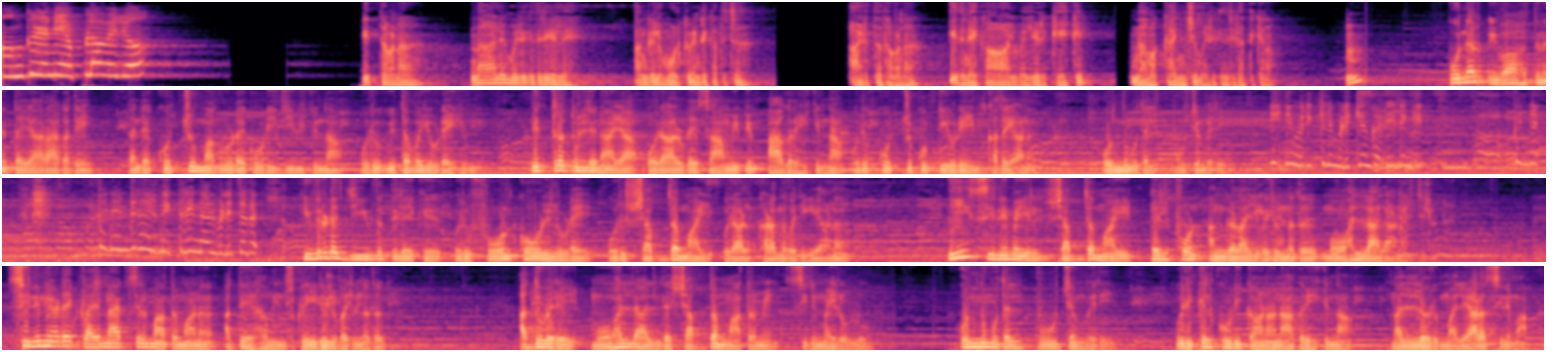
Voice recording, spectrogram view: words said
Uncle ഇനി എപ്പോഴാ വരുക? ഇത്തവണ നാല് മെഴുകുതിരിയല്ലേ അങ്കിൾ മോൾക്ക് വേണ്ടി കത്തിച്ചത്? അടുത്ത തവണ ഇതിനേക്കാൾ വലിയൊരു കേക്കിൽ നമുക്ക് അഞ്ച് മെഴുകുതിരി കത്തിക്കണം. പുനർവിവാഹത്തിന് തയ്യാറാകാതെ തന്റെ കൊച്ചു മകളുടെ കൂടി ജീവിക്കുന്ന ഒരു വിധവയുടെയും പിതൃതുല്യനായ ഒരാളുടെ സാമീപ്യം ആഗ്രഹിക്കുന്ന ഒരു കൊച്ചുകുട്ടിയുടെയും കഥയാണ് ഒന്നു മുതൽ പൂജ്യം വരെ. ഇനി ഒരിക്കലും വിളിക്കാൻ കഴിയില്ലെങ്കിൽ പിന്നെ പിന്നെ എന്തിനായിരുന്നു ഇത്രയും നാൾ വിളിച്ചത്? ഇവരുടെ ജീവിതത്തിലേക്ക് ഒരു ഫോൺ കോളിലൂടെ ഒരു ശബ്ദമായി ഒരാൾ കടന്നു വരികയാണ്. ഈ സിനിമയിൽ ശബ്ദമായി ടെലിഫോൺ അങ്കിളായി വരുന്നത് മോഹൻലാലാണ്. സിനിമയുടെ ക്ലൈമാക്സിൽ മാത്രമാണ് അദ്ദേഹം സ്ക്രീനിൽ വരുന്നത്. അതുവരെ മോഹൻലാലിന്റെ ശബ്ദം മാത്രമേ സിനിമയിലുള്ളൂ. ഒന്നു മുതൽ പൂജ്യം വരെ ഒരിക്കൽ കൂടി കാണാൻ ആഗ്രഹിക്കുന്ന നല്ലൊരു മലയാള സിനിമ.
